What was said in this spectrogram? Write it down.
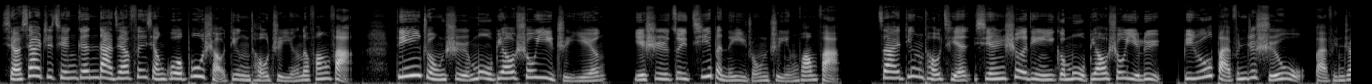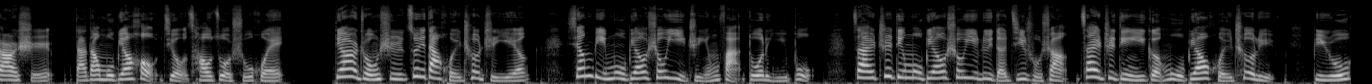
小夏之前跟大家分享过不少定投止盈的方法，第一种是目标收益止盈，也是最基本的一种止盈方法。在定投前，先设定一个目标收益率，比如百分之十五、百分之二十，达到目标后就操作赎回。第二种是最大回撤止盈，相比目标收益止盈法多了一步，在制定目标收益率的基础上，再制定一个目标回撤率，比如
